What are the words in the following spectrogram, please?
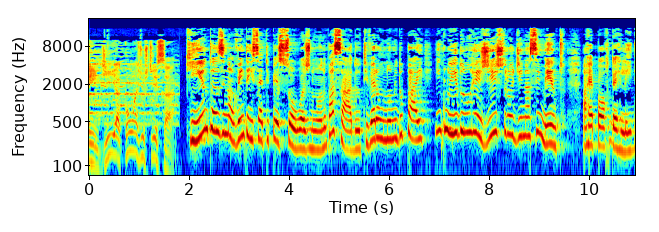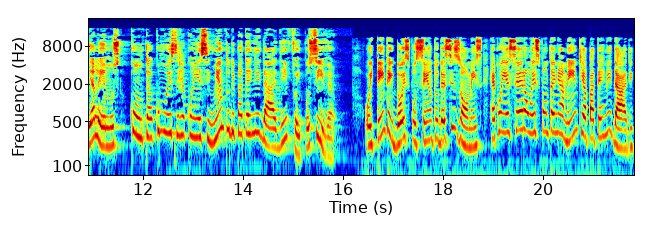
Em Dia com a Justiça. 597 pessoas no ano passado tiveram o nome do pai incluído no registro de nascimento. A repórter Lídia Lemos conta como esse reconhecimento de paternidade foi possível. 82% desses homens reconheceram espontaneamente a paternidade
